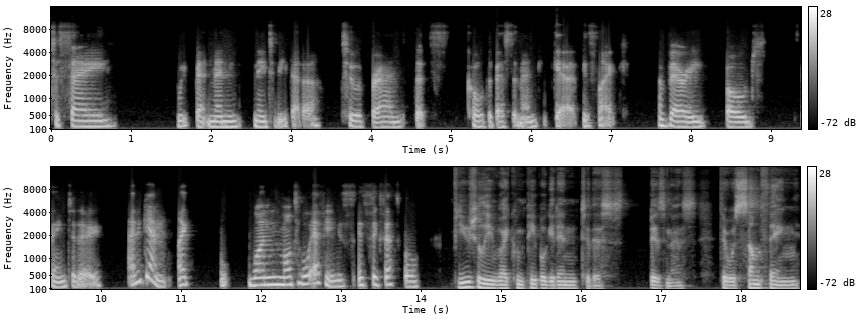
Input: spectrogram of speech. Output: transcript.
to say we bet men need to be better to a brand that's called the best that men can get is like a very bold thing to do. And again, like won multiple Effies. It's successful. Usually, like when people get into this business, there was something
